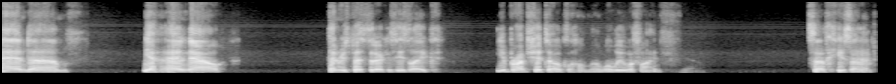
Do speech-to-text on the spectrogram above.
And um, yeah, and now Henry's pissed at her because he's like, "You brought shit to Oklahoma. Well, we were fine." Yeah. So he's not happy.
